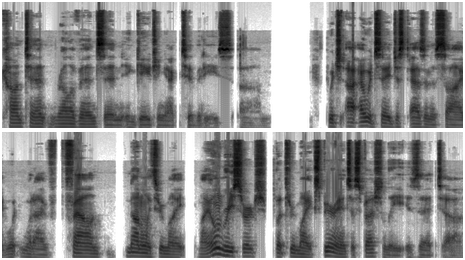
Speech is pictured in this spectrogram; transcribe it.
content, relevance, and engaging activities. Um, which I, I, would say, just as an aside, what, what I've found not only through my, my own research, but through my experience especially, is that uh,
